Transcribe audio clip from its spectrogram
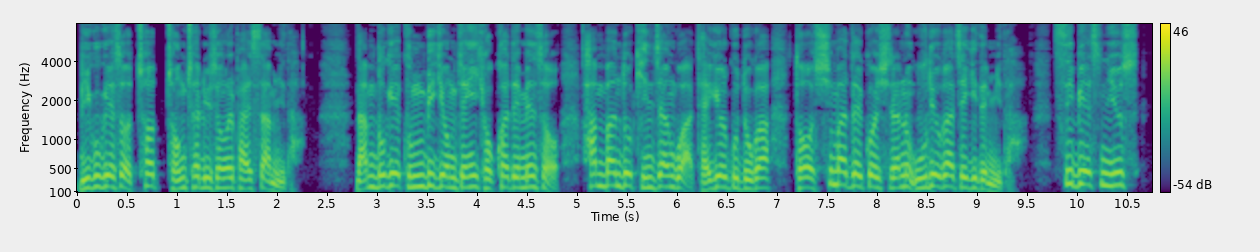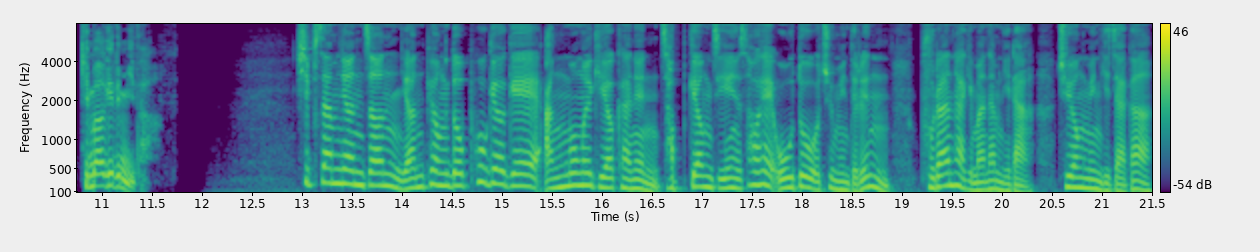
미국에서 첫 정찰 위성을 발사합니다. 남북의 군비 경쟁이 격화되면서 한반도 긴장과 대결 구도가 더 심화될 것이라는 우려가 제기됩니다. CBS 뉴스 김학일입니다. 13년 전 연평도 포격의 악몽을 기억하는 접경지인 서해 5도 주민들은 불안하기만 합니다. 주영민 기자가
